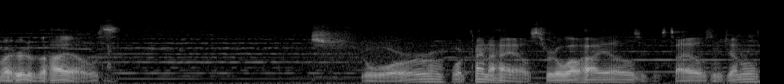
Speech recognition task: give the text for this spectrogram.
Have I heard of the high elves? Sure. What kind of high elves? Turtle high elves or just high elves in general?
